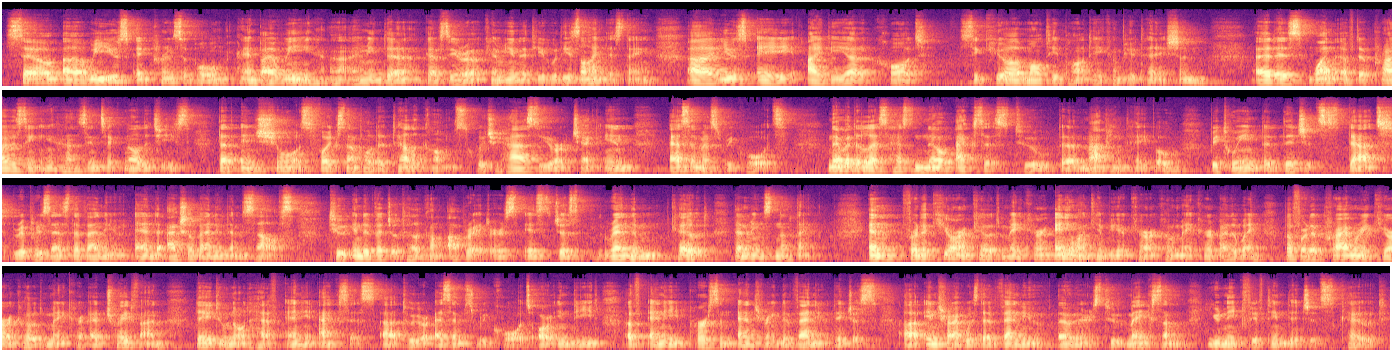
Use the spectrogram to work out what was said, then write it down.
So uh, we use a principle, and by we, uh, I mean the GovZero community who designed this thing, uh, use a idea called secure multi-party computation. It is one of the privacy-enhancing technologies that ensures, for example, the telecoms, which has your check-in SMS records, nevertheless has no access to the mapping table between the digits that represents the venue and the actual venue themselves to individual telecom operators is just random code that means nothing. And for the QR code maker, anyone can be a QR code maker, by the way, but for the primary QR code maker at Trade-Van, they do not have any access uh, to your SMS records or indeed of any person entering the venue. They just uh, interact with the venue owners to make some unique 15 digits code.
